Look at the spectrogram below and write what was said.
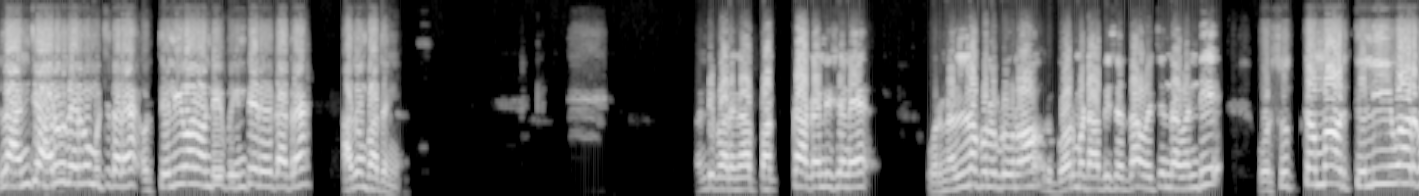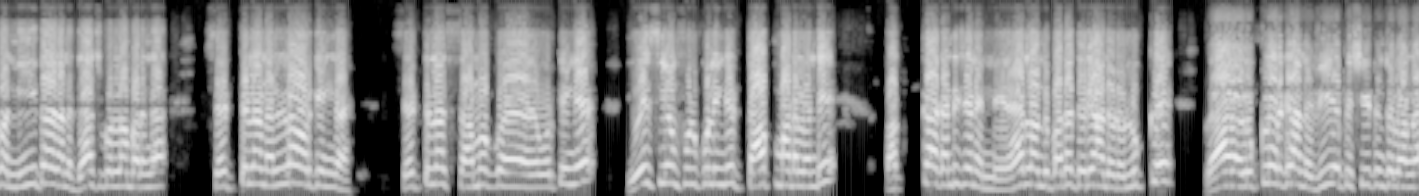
இல்ல அஞ்சு அறுபது வரைக்கும் முடிச்சு தரேன். ஒரு தெளிவான வண்டி இப்ப இன்டீரியர் காட்டுறேன். அதுவும் பாத்துங்க. வண்டி பாருங்க. பக்கா கண்டிஷனு ஒரு நல்ல பொருள் கொடுக்கணும். ஒரு கவர்மெண்ட் ஆபீசர் தான் வச்சிருந்த வண்டி. ஒரு சுத்தமா ஒரு தெளிவா இருக்கும். நீட்டா இருக்கும். அந்த டேஷ்போர்ட் எல்லாம் பாருங்க. செட் எல்லாம் நல்லா ஒர்க்கிங்க செட் எல்லாம் செம ஒர்க்கிங் ஏசியும் ஃபுல் கூலிங் டாப் மாடல் வண்டி. பக்கா கண்டிஷன் நேரில் வந்து பார்த்தா தெரியும். அதோட லுக்கு வேற லுக்ல இருக்கு. அந்த விஏபி ஷீட்னு சொல்லுவாங்க.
